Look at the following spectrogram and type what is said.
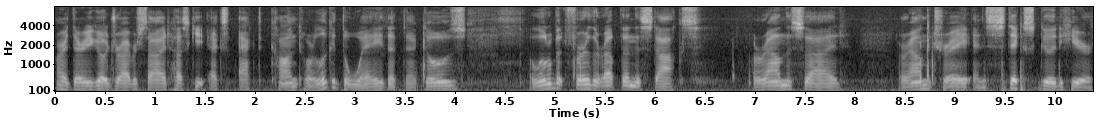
All right, there you go, driver side Husky X-Act Contour. Look at the way that that goes a little bit further up than the stocks, around the side, around the tray, and sticks good here.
